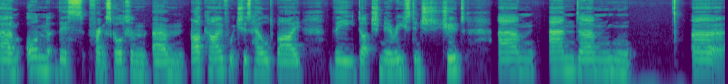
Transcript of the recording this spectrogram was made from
um, on this Frank Scholten um, archive, which is held by the Dutch Near East Institute. Um, and um, uh,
